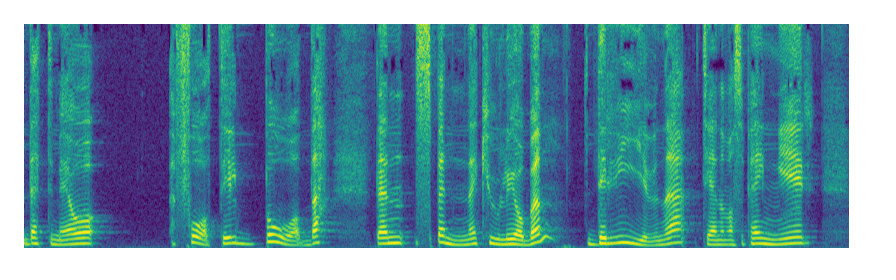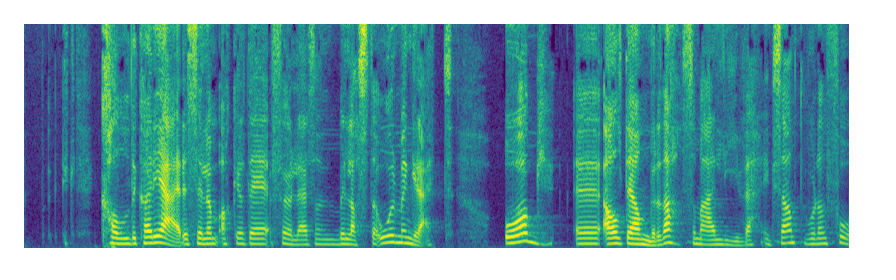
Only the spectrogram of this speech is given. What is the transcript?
dette med å få til både den spennende, kule jobben, drivende, tjene masse penger Kall det karriere, selv om akkurat det føler jeg er sånn belasta ord, men greit. Og eh, alt det andre, da, som er livet. ikke sant? Hvordan få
